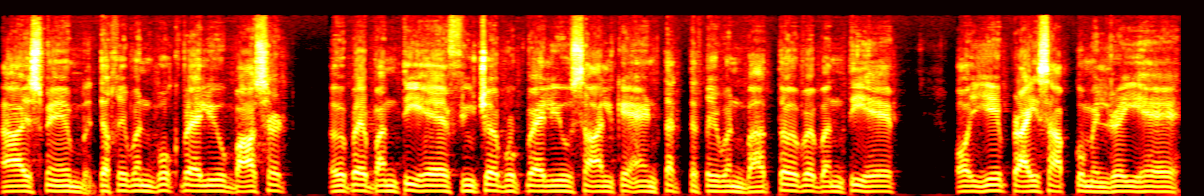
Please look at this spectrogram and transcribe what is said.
आ, इसमें तकरीबन बुक वैल्यू बासठ रुपये बनती है फ्यूचर बुक वैल्यू साल के एंड तक तकरीबन बहत्तर रुपये बनती है। और ये प्राइस आपको मिल रही है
